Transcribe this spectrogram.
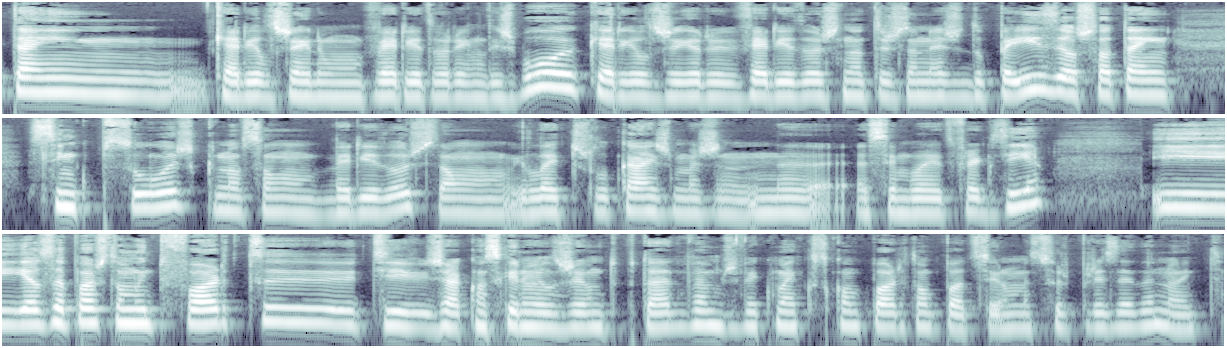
tem, quer eleger um vereador em Lisboa, quer eleger vereadores noutras zonas do país. Eles só têm cinco pessoas que não são vereadores, são eleitos locais, mas na Assembleia de Freguesia. E eles apostam muito forte, já conseguiram eleger um deputado, vamos ver como é que se comportam. Pode ser uma surpresa da noite.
